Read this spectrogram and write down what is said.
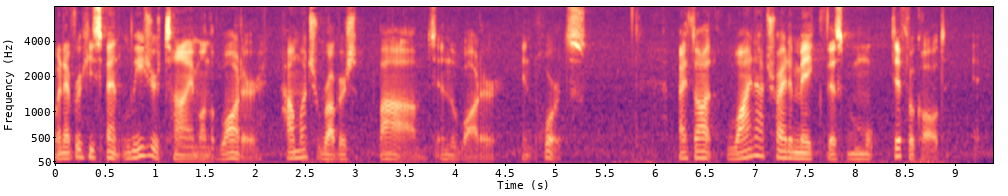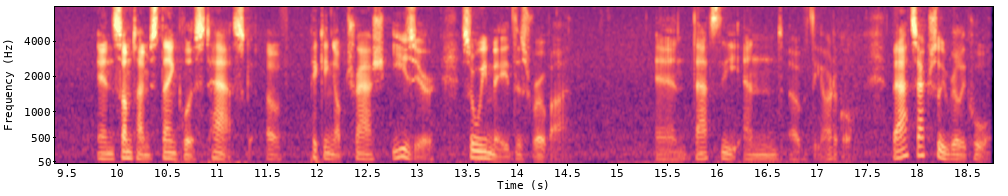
whenever he spent leisure time on the water, how much rubbish bobbed in the water in ports. I thought, why not try to make this difficult and sometimes thankless task of picking up trash easier? So we made this robot. And that's the end of the article. That's actually really cool.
